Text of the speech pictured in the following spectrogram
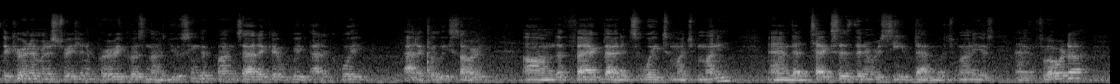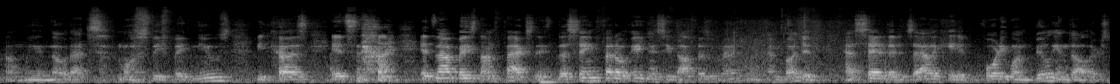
the current administration in Puerto Rico is not using the funds adequately adequately adequately. Sorry, um, the fact that it's way too much money and that Texas didn't receive that much money and Florida. Um, we know that's mostly fake news because it's not it's not based on facts. It's the same federal agency, the Office of Management and Budget, has said that it's allocated 41 billion dollars,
